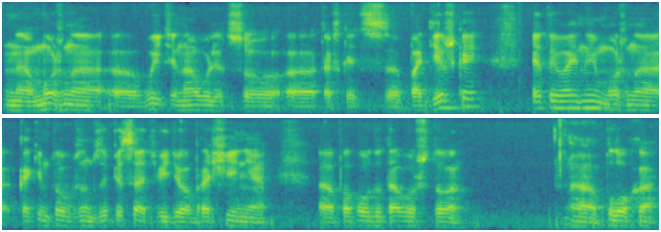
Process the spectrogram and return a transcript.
можно выйти на улицу, так сказать, с поддержкой этой войны. Можно каким-то образом записать видеообращение э, по поводу того, что э, плохо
